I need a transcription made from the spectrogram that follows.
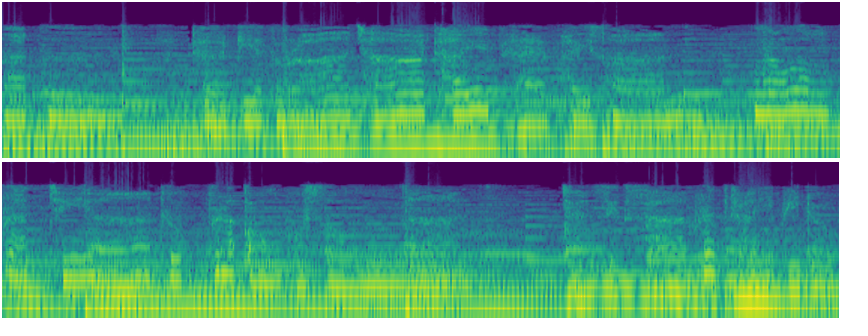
ษัตริย์เธอเกียรติราชาไทยแผ่ ไสสารน้อมปรัชญาทุกพระองค์ผู้ทรงงานจะศึกษาพระไตรปิฎก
